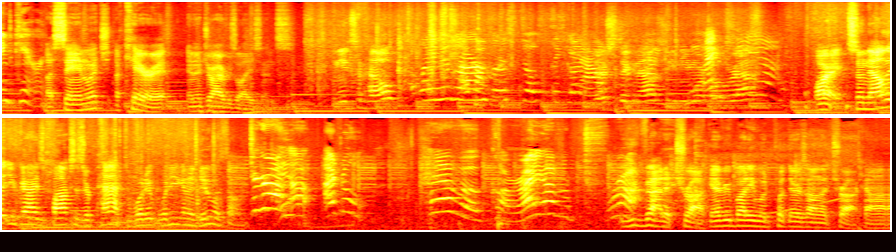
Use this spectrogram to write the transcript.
And carrot. a sandwich, a carrot, and a driver's license. You need some help? Elena's arms are still sticking out. They're sticking out, so you need more bubble wrap. All right, so now that you guys' boxes are packed, what are, what are you gonna do with them? A. You've got a truck. Everybody would put theirs on the truck, huh?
